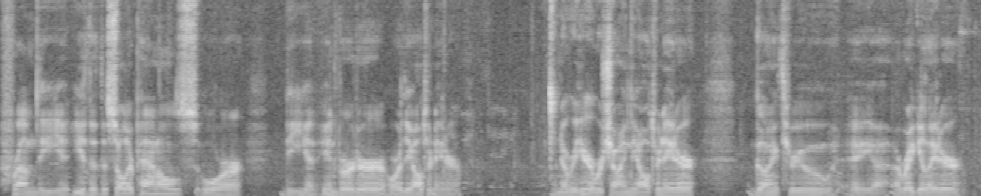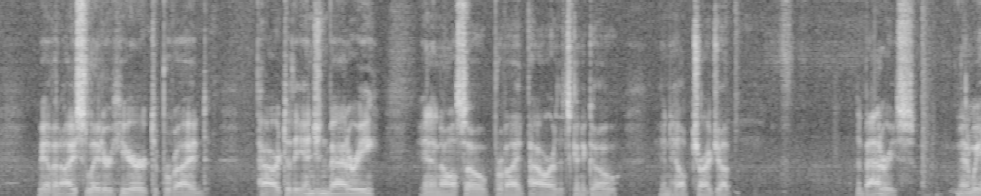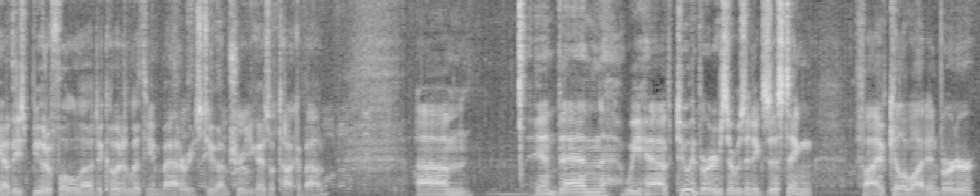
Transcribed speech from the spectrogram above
from the either the solar panels or the inverter or the alternator. And over here we're showing the alternator going through a, uh, a regulator. We have an isolator here to provide power to the engine battery and then also provide power that's going to go and help charge up the batteries. And we have these beautiful uh, Dakota lithium batteries too. I'm sure you guys will talk about. Um, and then we have two inverters. There was an existing five kilowatt inverter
